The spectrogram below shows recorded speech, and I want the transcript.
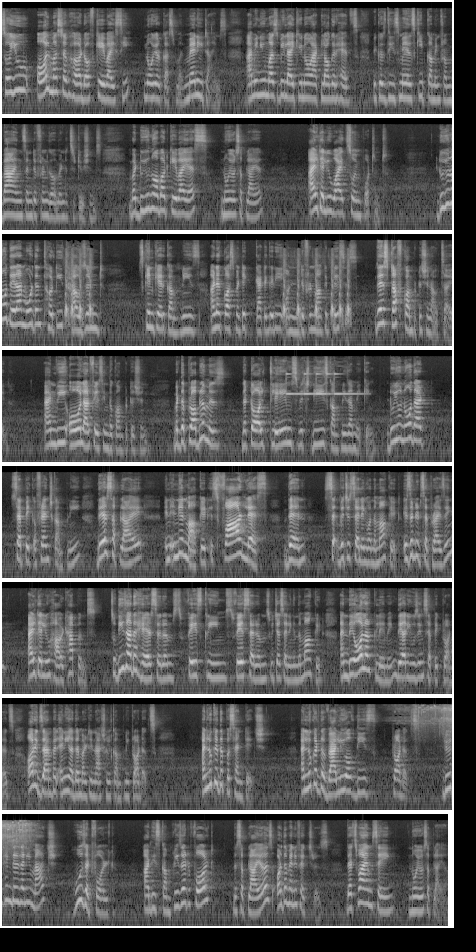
So you all must have heard of KYC, know your customer, many times. I mean, you must be like, you know, at loggerheads because these mails keep coming from banks and different government institutions. But do you know about KYS, know your supplier? I'll tell you why it's so important. Do you know there are more than 30,000 skincare companies under cosmetic category on different marketplaces? There's tough competition outside and we all are facing the competition. But the problem is the tall claims which these companies are making. Do you know that Seppic, a French company, their supply in Indian market is far less than which is selling on the market. Isn't it surprising? I'll tell you how it happens. So these are the hair serums, face creams, face serums which are selling in the market and they all are claiming they are using Seppic products or example any other multinational company products and look at the percentage and look at the value of these products. Do you think there is any match? Who is at fault? Are these companies at fault, the suppliers, or the manufacturers? That's why I'm saying know your supplier.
